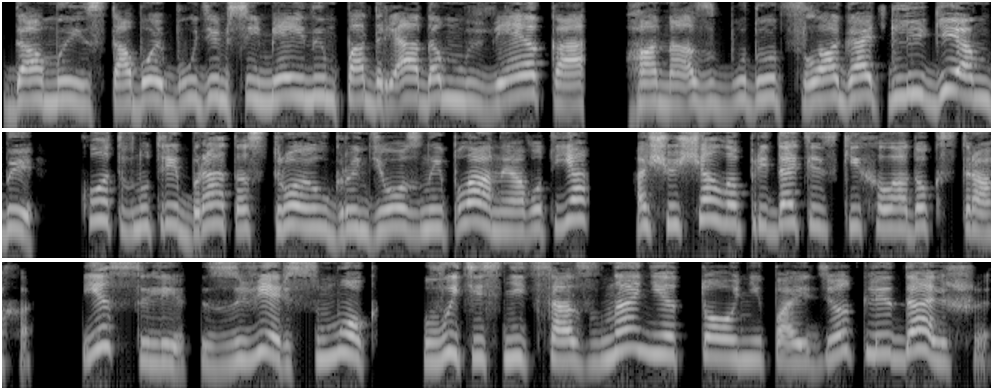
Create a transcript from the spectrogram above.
Да мы с тобой будем семейным подрядом века, а нас будут слагать легенды!» Кот внутри брата строил грандиозные планы, а вот я ощущала предательский холодок страха. Если зверь смог вытеснить сознание, то не пойдет ли дальше?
